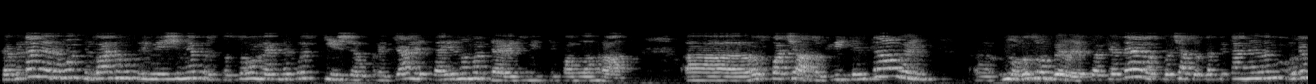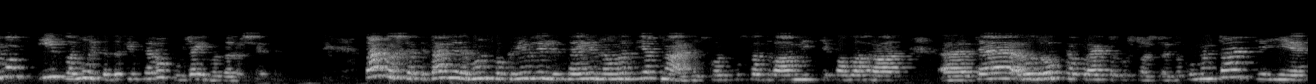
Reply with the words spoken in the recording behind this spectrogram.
Капітальний ремонт підвального приміщення пристосовано як найпростіше укриття ліцею номер 9 в місті Павлоград. Е, Розпочато квітень-травень, ну, розробили ПКД, розпочато капітальний ремонт і планується до кінця року вже його завершити. Капітальний ремонт покрівлі ліцею номер 15 корпуса 2 в місті Павлоград. Е, Це розробка проекту кошторисної документації, е,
